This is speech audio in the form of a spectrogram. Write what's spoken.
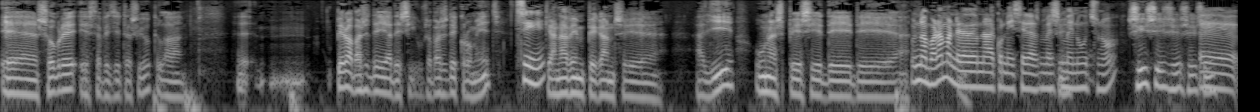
eh, sobre aquesta vegetació que la... Eh, però a base d'adhesius, a base de cromeig, sí. que anaven pegant-se allí una espècie de... de... Una bona manera de donar a conèixer els més sí. menuts, no? Sí, sí, sí. sí, sí. Eh,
